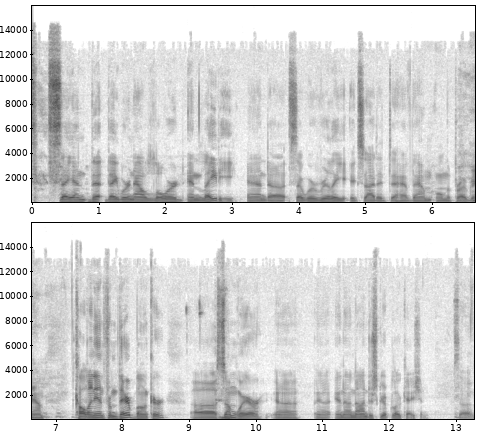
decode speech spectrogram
saying that they were now Lord and Lady, and uh, so we're really excited to have them on the program, calling in from their bunker uh, somewhere uh, uh, in a nondescript location. So.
